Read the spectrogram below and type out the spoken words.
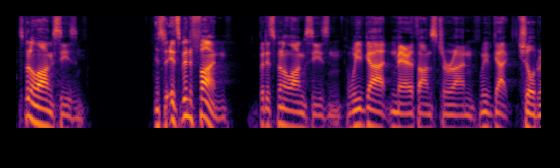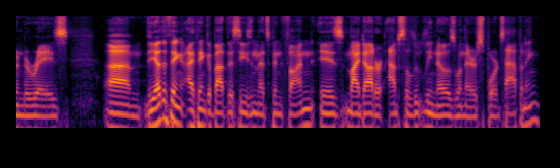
it's been a long season. It's it's been fun, but it's been a long season. We've got marathons to run. We've got children to raise. Um, the other thing I think about this season that's been fun is my daughter absolutely knows when there are sports happening.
